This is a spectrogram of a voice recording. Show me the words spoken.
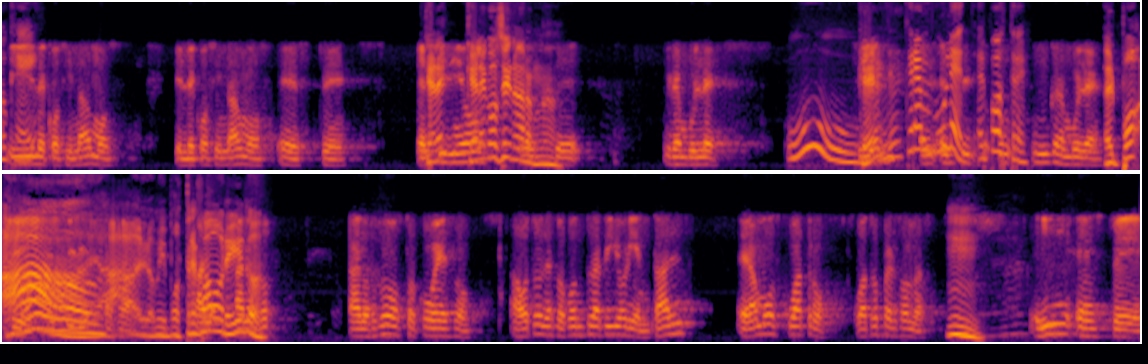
Ok. y le cocinamos. Y le cocinamos, este... él ¿Qué le- pidió, qué le cocinaron? Ah. Este. Uh, ¿Qué? pidió el postre. Un, un. El po ah, diablo, mi postre A- A, favorito. a nosotros nos tocó eso. A otros les tocó un platillo oriental. Éramos cuatro, cuatro personas. Mm. Y este,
